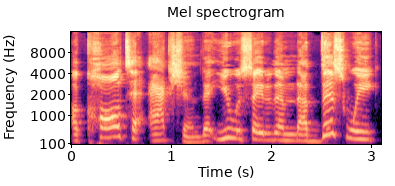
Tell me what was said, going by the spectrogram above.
a call to action that you would say to them, now this week,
